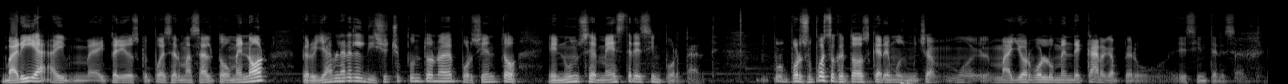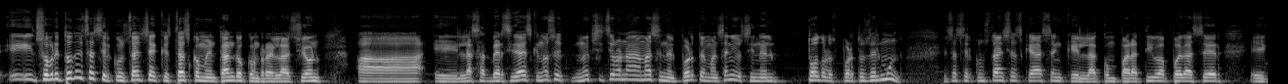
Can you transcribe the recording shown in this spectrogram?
Varía, hay, hay periodos que puede ser más alto o menor, pero ya hablar del 18.9% en un semestre es importante. Por, supuesto que todos queremos mucha mayor volumen de carga, pero es interesante. Y sobre todo esa circunstancia que estás comentando con relación a eh, las adversidades que no, se, no existieron nada más en el puerto de Manzanillo, sino en todos los puertos del mundo. Esas circunstancias que hacen que la comparativa pueda ser eh,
